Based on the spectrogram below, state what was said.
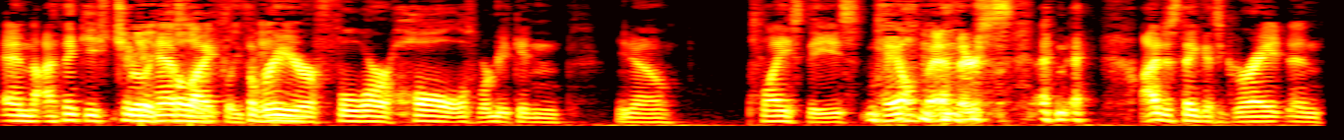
And I think each chicken Really has like three painted. or four holes where you can, you know, place these tail feathers. and I just think it's great. And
